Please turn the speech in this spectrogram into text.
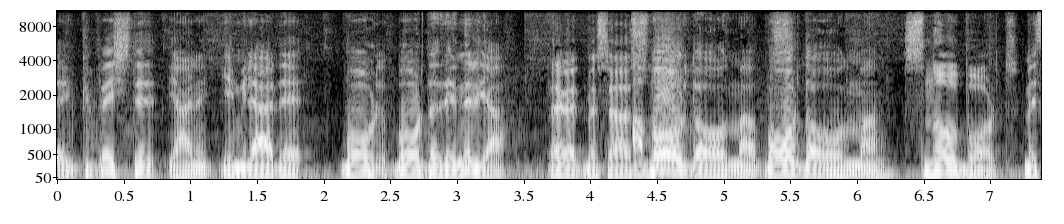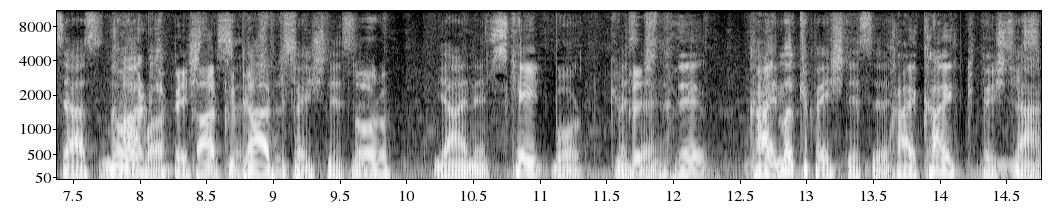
E, küpeşte yani gemilerde board, board'a denir ya. Evet mesela A bordo olma, bordo olma. snowboard. Mesela snowboard. Kar küpeştesi. Kar küpe- Kar Küpeştesi. küpeştesi. Doğru. Yani Skateboard. mesela. Ve Kayma küpeştesi. kaykay küpeştesi. Ha,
